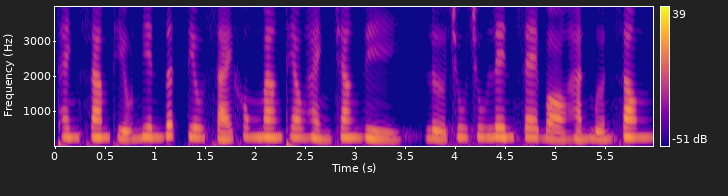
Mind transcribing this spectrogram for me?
Thanh sam thiếu niên rất tiêu sái không mang theo hành trang gì, lừa Chu Chu lên xe bò hắn mướn xong,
